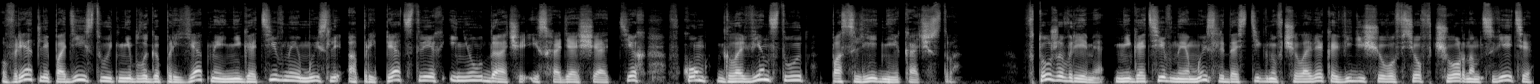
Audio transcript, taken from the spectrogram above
вряд ли подействуют неблагоприятные негативные мысли о препятствиях и неудаче, исходящие от тех, в ком главенствуют последние качества. В то же время негативные мысли, достигнув человека, видящего все в черном цвете,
